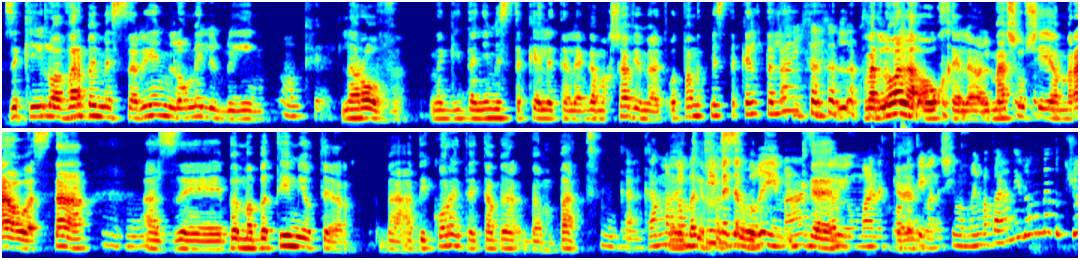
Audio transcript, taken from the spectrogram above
זה כאילו עבר במסרים לא מילוליים, אוקיי. לרוב. נגיד, אני מסתכלת עליה, גם עכשיו היא אומרת, עוד פעם את מסתכלת עליי? כבר לא על האוכל, על משהו שהיא אמרה או עשתה, אז uh, במבטים יותר. הביקורת הייתה במבט. כמה מבטים מדברים, אה? זה כן, לא יאומן איך כן. מבטים. אנשים אומרים, אבל אני לא אומרת שום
